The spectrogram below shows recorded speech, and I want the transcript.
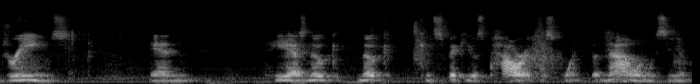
dreams, and he has no no conspicuous power at this point. But now, when we see him,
